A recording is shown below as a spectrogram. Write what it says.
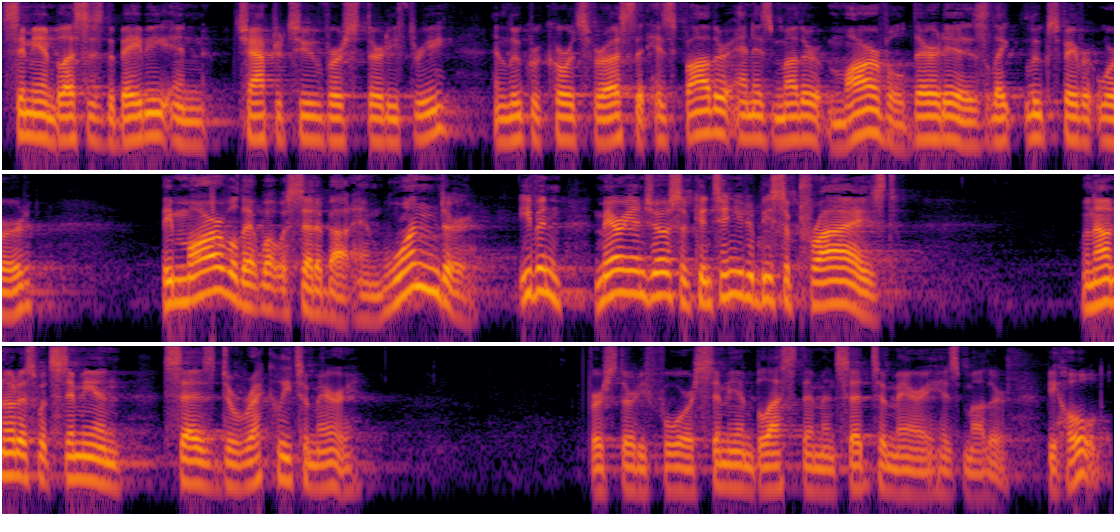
Simeon blesses the baby in chapter 2, verse 33. And Luke records for us that his father and his mother marveled. There it is, Luke's favorite word. They marveled at what was said about him, wonder. Even Mary and Joseph continue to be surprised. Well, now notice what Simeon says directly to Mary. Verse 34 Simeon blessed them and said to Mary, his mother, Behold,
